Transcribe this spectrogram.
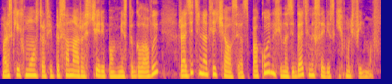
морских монстров и персонажей с черепом вместо головы, разительно отличался от спокойных и назидательных советских мультфильмов.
